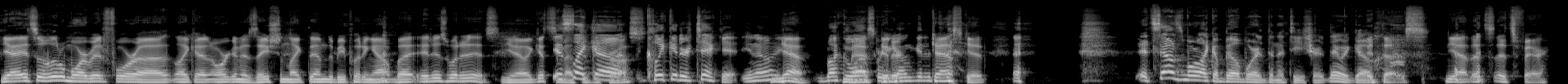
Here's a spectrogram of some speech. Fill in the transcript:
yeah, it's a little morbid for uh like an organization like them to be putting out, but it is what it is. You know, it gets it's like a click it or ticket. You know? yeah, Buckle mask up or you don't get a casket. It sounds more like a billboard than a T-shirt. There we go. It does. Yeah, that's it's fair.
